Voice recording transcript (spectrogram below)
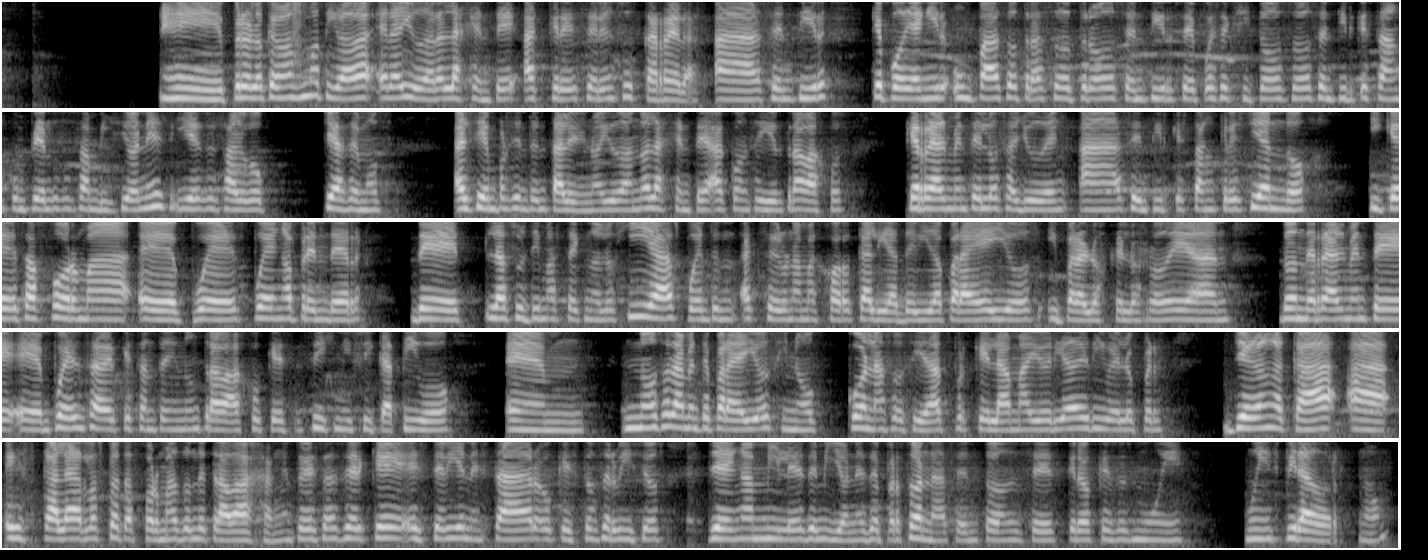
Eh, pero lo que más motivaba era ayudar a la gente a crecer en sus carreras, a sentir que podían ir un paso tras otro, sentirse pues exitosos, sentir que estaban cumpliendo sus ambiciones y eso es algo que hacemos al 100% en Talent, ¿no? ayudando a la gente a conseguir trabajos que realmente los ayuden a sentir que están creciendo y que de esa forma eh, pues pueden aprender de las últimas tecnologías, pueden acceder a una mejor calidad de vida para ellos y para los que los rodean, donde realmente eh, pueden saber que están teniendo un trabajo que es significativo, em, no solamente para ellos, sino con la sociedad, porque la mayoría de developers llegan acá a escalar las plataformas donde trabajan. Entonces, hacer que este bienestar o que estos servicios lleguen a miles de millones de personas. Entonces, creo que eso es muy, muy inspirador, ¿no?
